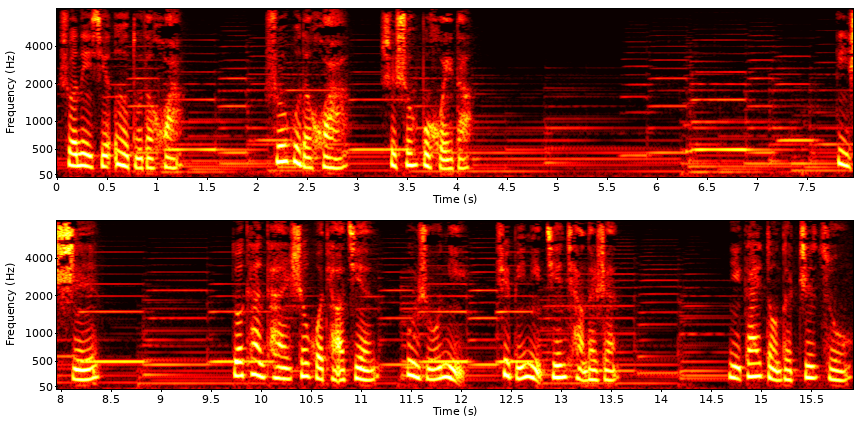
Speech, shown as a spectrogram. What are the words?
说那些恶毒的话，说过的话是收不回的。第十，多看看生活条件不如你却比你坚强的人，你该懂得知足。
